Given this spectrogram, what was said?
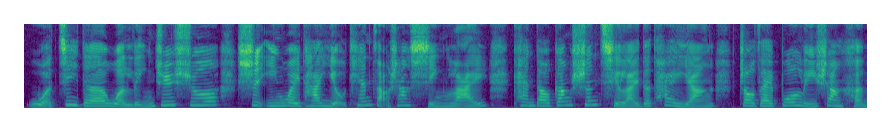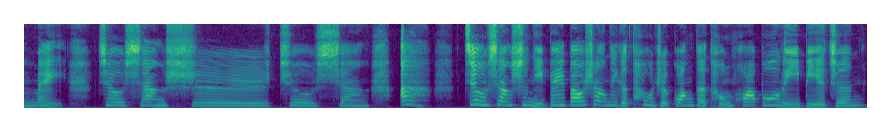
我记得我邻居说，是因为他有天早上醒来，看到刚升起来的太阳照在玻璃上很美，就像是，就像啊。就像是你背包上那个透着光的铜花玻璃别针，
